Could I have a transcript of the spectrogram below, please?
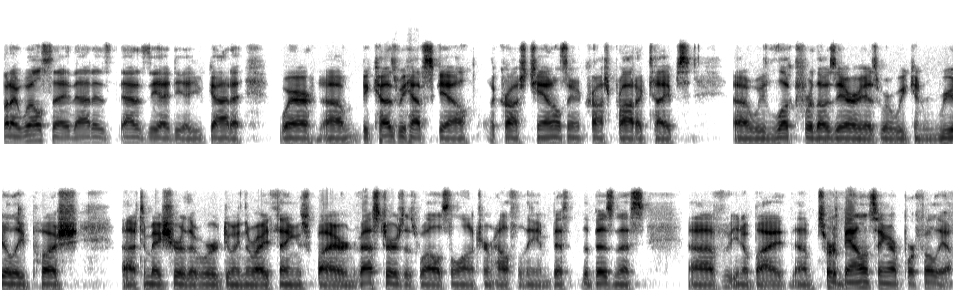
But I will say that is that is the idea. You've got it where um, because we have scale across channels and across product types, uh, we look for those areas where we can really push uh, to make sure that we're doing the right things by our investors as well as the long-term health of the, the business. Uh, you know, by um, sort of balancing our portfolio.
